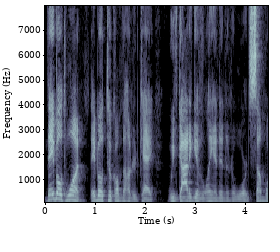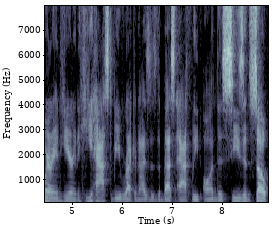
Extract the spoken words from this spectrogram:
they both won. They both took home the 100K. We've got to give Landon an award somewhere in here, and he has to be recognized as the best athlete on this season. So,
